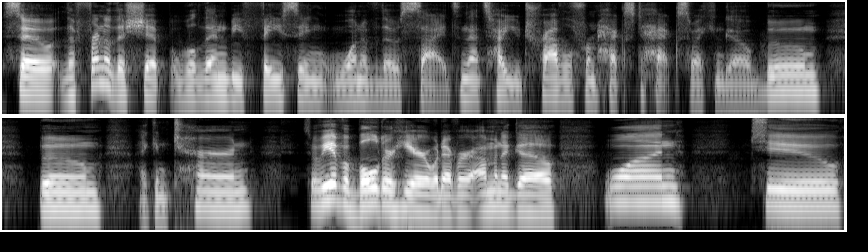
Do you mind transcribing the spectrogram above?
So the front of the ship will then be facing one of those sides, and that's how you travel from hex to hex. So I can go boom, boom, I can turn. So if we have a boulder here or whatever, I'm going to go one, two,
